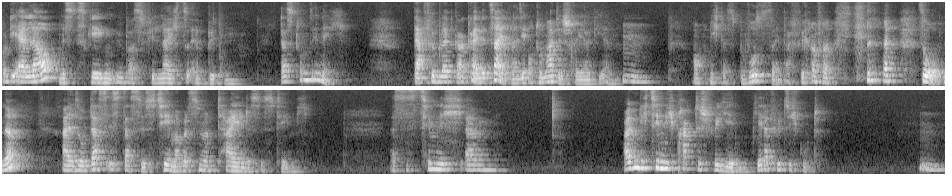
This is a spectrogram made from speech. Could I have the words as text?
Und die Erlaubnis des Gegenübers vielleicht zu erbitten. Das tun sie nicht. Dafür bleibt gar keine Zeit, weil sie automatisch reagieren. Mhm auch nicht das Bewusstsein dafür, aber so, ne? Also das ist das System, aber das ist nur ein Teil des Systems. Es ist ziemlich, ähm, eigentlich ziemlich praktisch für jeden. Jeder fühlt sich gut. Mhm.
